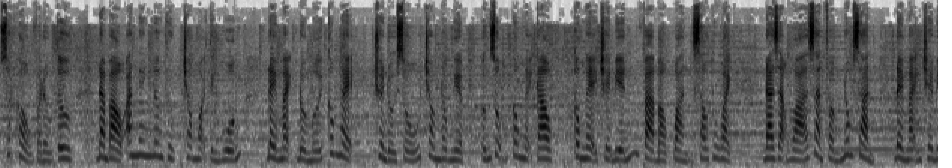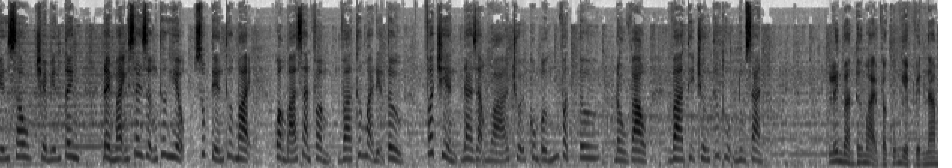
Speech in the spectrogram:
xuất khẩu và đầu tư, đảm bảo an ninh lương thực trong mọi tình huống, đẩy mạnh đổi mới công nghệ, chuyển đổi số trong nông nghiệp, ứng dụng công nghệ cao, công nghệ chế biến và bảo quản sau thu hoạch, đa dạng hóa sản phẩm nông sản, đẩy mạnh chế biến sâu, chế biến tinh, đẩy mạnh xây dựng thương hiệu, xúc tiến thương mại, quảng bá sản phẩm và thương mại điện tử, phát triển đa dạng hóa chuỗi cung ứng vật tư đầu vào và thị trường tiêu thụ nông sản. Liên đoàn Thương mại và Công nghiệp Việt Nam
